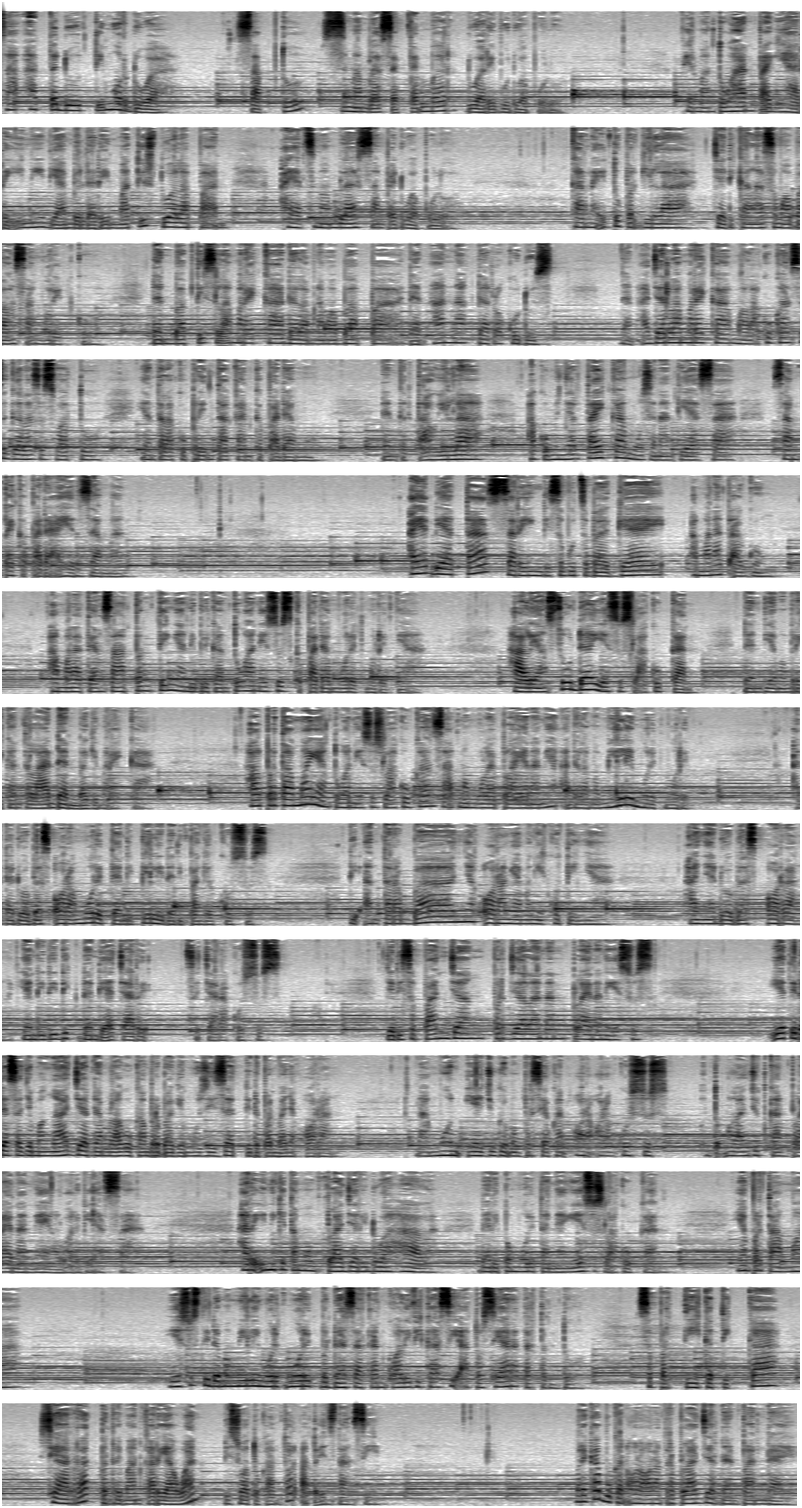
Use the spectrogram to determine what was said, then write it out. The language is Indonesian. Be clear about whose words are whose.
Speaker 1: Saat Teduh Timur 2 Sabtu 19 September 2020 Firman Tuhan pagi hari ini diambil dari Matius 28 ayat 19 sampai 20 Karena itu pergilah jadikanlah semua bangsa muridku dan baptislah mereka dalam nama Bapa dan Anak dan Roh Kudus dan ajarlah mereka melakukan segala sesuatu yang telah kuperintahkan kepadamu. Dan ketahuilah aku menyertai kamu senantiasa sampai kepada akhir zaman. Ayat di atas sering disebut sebagai amanat agung, amanat yang sangat penting yang diberikan Tuhan Yesus kepada murid-muridnya. Hal yang sudah Yesus lakukan dan dia memberikan teladan bagi mereka. Hal pertama yang Tuhan Yesus lakukan saat memulai pelayanannya adalah memilih murid-murid. Ada 12 orang murid yang dipilih dan dipanggil khusus di antara banyak orang yang mengikutinya, hanya 12 orang yang dididik dan diajari secara khusus. Jadi sepanjang perjalanan pelayanan Yesus, ia tidak saja mengajar dan melakukan berbagai mukjizat di depan banyak orang, namun ia juga mempersiapkan orang-orang khusus untuk melanjutkan pelayanannya yang luar biasa. Hari ini kita mau pelajari dua hal dari pemuritan yang Yesus lakukan. Yang pertama, Yesus tidak memilih murid-murid berdasarkan kualifikasi atau syarat tertentu, seperti ketika syarat penerimaan karyawan di suatu kantor atau instansi. Mereka bukan orang-orang terpelajar dan pandai.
